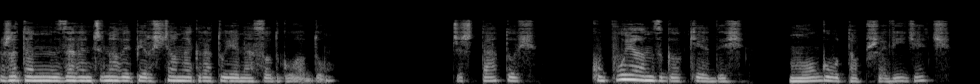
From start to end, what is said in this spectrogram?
że ten zaręczynowy pierścionek ratuje nas od głodu. Czyż tatuś kupując go kiedyś, mógł to przewidzieć?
